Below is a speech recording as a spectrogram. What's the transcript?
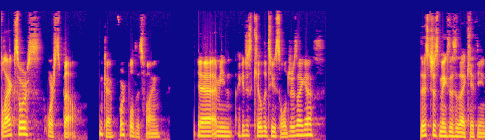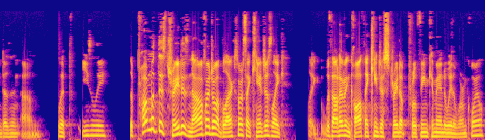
Black source or spell. Okay, Fork Bolt is fine. Yeah, I mean I could just kill the two soldiers I guess. This just makes it so that Kytheon doesn't um, flip easily. The problem with this trade is now if I draw a black source, I can't just like, like without having Koth, I can't just straight up Profane command away the Wurmcoil.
